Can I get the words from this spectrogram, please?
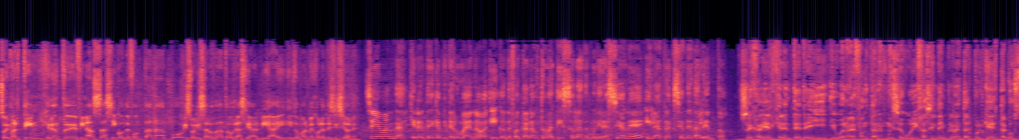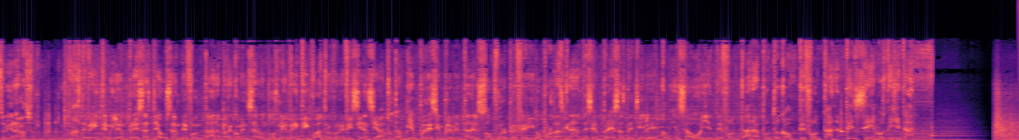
Soy Martín, gerente de finanzas y con Defontana puedo visualizar datos gracias al BI y tomar mejores decisiones. Soy Amanda, gerente de capital humano y con Defontana automatizo las remuneraciones y la atracción de talento. Soy Javier, gerente de TI y bueno, Defontana es muy seguro y fácil de implementar porque está construido en Amazon. Más de 20.000 empresas ya usan Defontana para comenzar un 2024 con eficiencia. Tú también puedes implementar el software preferido por las grandes empresas de Chile. Comienza hoy en defontana.com. Defontana, pensemos digital.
